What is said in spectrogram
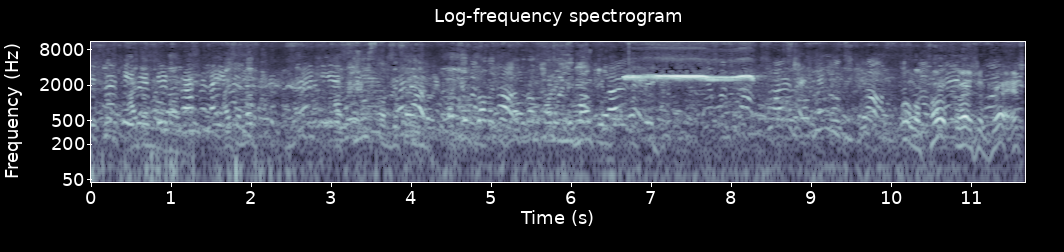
He said he refuted revelation. When he is Accused or defended. But your prophet is not wrong calling me monkey or, or. It was not clothing. It was cloth. Well, the Pope wears a dress.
